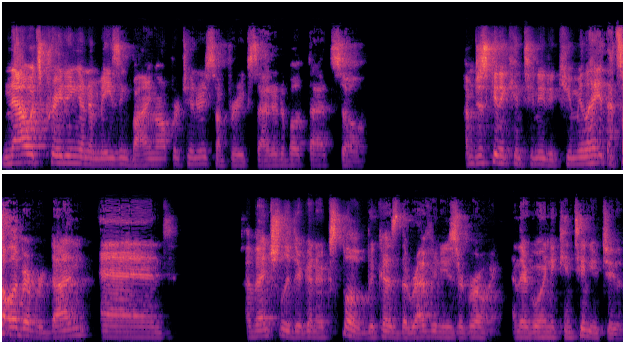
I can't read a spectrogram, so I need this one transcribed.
Now it's creating an amazing buying opportunity, so I'm pretty excited about that. So I'm just going to continue to accumulate. That's all I've ever done, and eventually they're going to explode because the revenues are growing, and they're going to continue to.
